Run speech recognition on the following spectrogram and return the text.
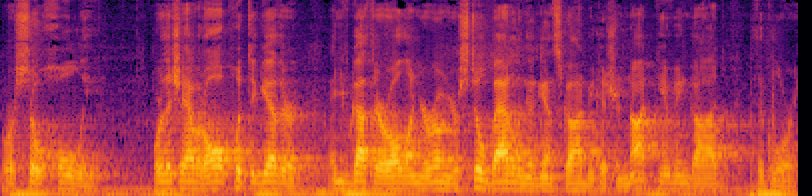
or so holy, or that you have it all put together and you've got there all on your own, you're still battling against God because you're not giving God the glory.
